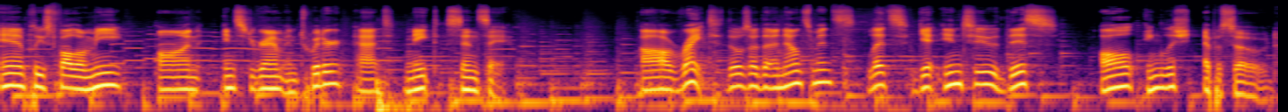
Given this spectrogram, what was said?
And please follow me on Instagram and Twitter at Nate Sensei. All right, those are the announcements. Let's get into this all English episode.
